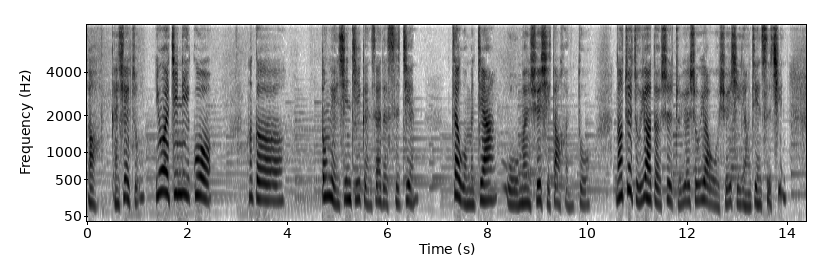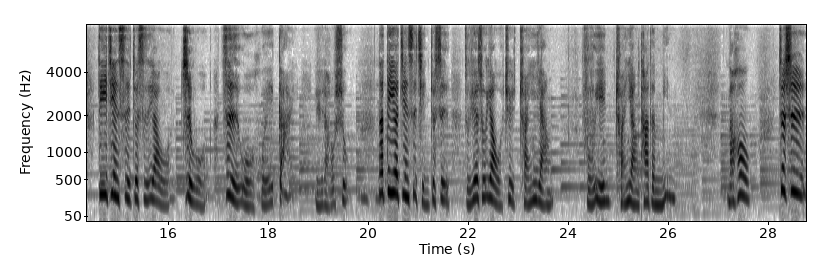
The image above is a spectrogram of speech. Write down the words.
哦，感谢主，因为经历过那个东远心肌梗塞的事件，在我们家我们学习到很多。然后最主要的是主耶稣要我学习两件事情，第一件事就是要我自我自我悔改与饶恕。那第二件事情就是主耶稣要我去传扬福音，传扬他的名。然后这是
